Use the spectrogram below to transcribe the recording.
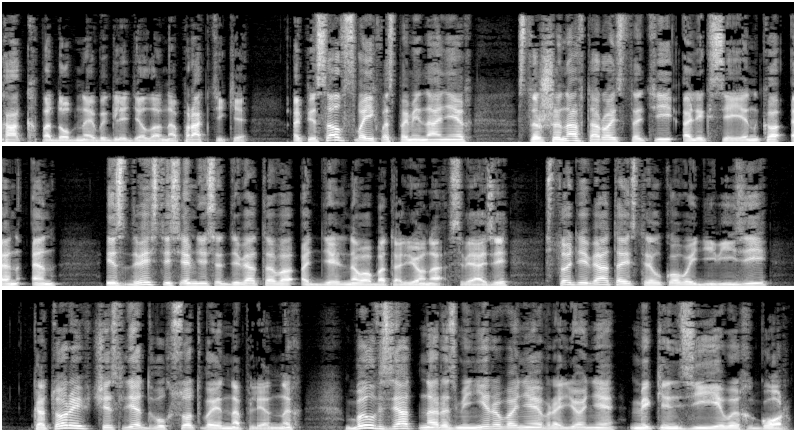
Как подобное выглядело на практике, описал в своих воспоминаниях старшина второй статьи Алексеенко Н.Н. из 279-го отдельного батальона связи 109-й стрелковой дивизии, который в числе 200 военнопленных был взят на разминирование в районе Мекензиевых гор.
